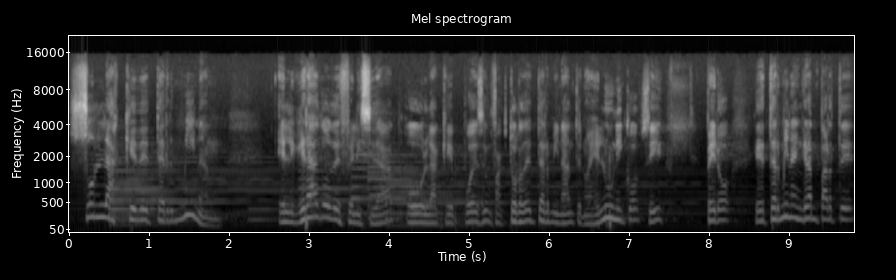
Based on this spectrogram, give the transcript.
son las que determinan el grado de felicidad o la que puede ser un factor determinante, no es el único, ¿sí? pero que determina en gran parte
